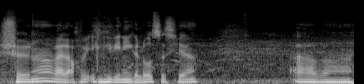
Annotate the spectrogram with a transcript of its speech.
schöner, weil auch irgendwie weniger los ist hier. Aber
